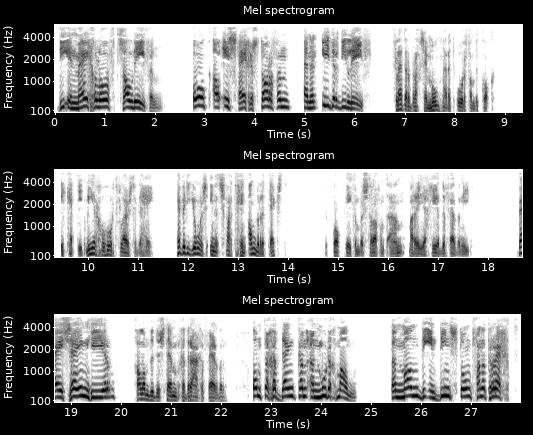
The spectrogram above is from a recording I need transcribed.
die in mij gelooft zal leven, ook al is hij gestorven en een ieder die leeft. Fledder bracht zijn mond naar het oor van de kok. Ik heb dit meer gehoord, fluisterde hij. Hebben die jongens in het zwart geen andere tekst? De kok keek hem bestraffend aan, maar reageerde verder niet. Wij zijn hier, galmde de stem gedragen verder, om te gedenken een moedig man, een man die in dienst stond van het recht,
